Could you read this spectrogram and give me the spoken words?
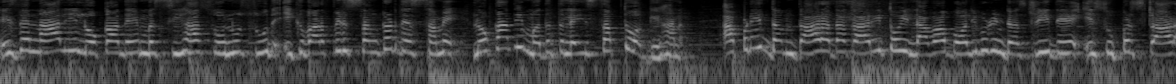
ਇਸ ਦੇ ਨਾਲ ਹੀ ਲੋਕਾਂ ਦੇ ਮਸੀਹਾ ਸੋਨੂ ਸੂਦ ਇੱਕ ਵਾਰ ਫਿਰ ਸੰਕਟ ਦੇ ਸਮੇਂ ਲੋਕਾਂ ਦੀ ਮਦਦ ਲਈ ਸਭ ਤੋਂ ਅੱਗੇ ਹਨ। ਆਪਣੀ ਦਮਦਾਰ ਅਦਾਕਾਰੀ ਤੋਂ ਇਲਾਵਾ ਬਾਲੀਵੁੱਡ ਇੰਡਸਟਰੀ ਦੇ ਇਸ ਸੁਪਰਸਟਾਰ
